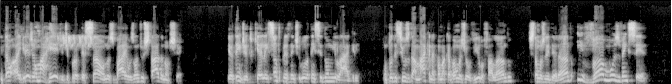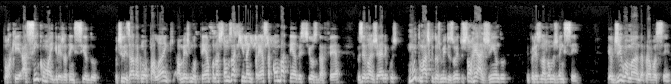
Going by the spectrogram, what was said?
Então, a igreja é uma rede de proteção nos bairros onde o Estado não chega. Eu tenho dito que a eleição do presidente Lula tem sido um milagre. Com todo esse uso da máquina, como acabamos de ouvi-lo falando, estamos liderando e vamos vencer. Porque assim como a igreja tem sido utilizada como palanque, ao mesmo tempo nós estamos aqui na imprensa combatendo esse uso da fé. Os evangélicos, muito mais que 2018, estão reagindo e por isso nós vamos vencer. Eu digo, Amanda, para você,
